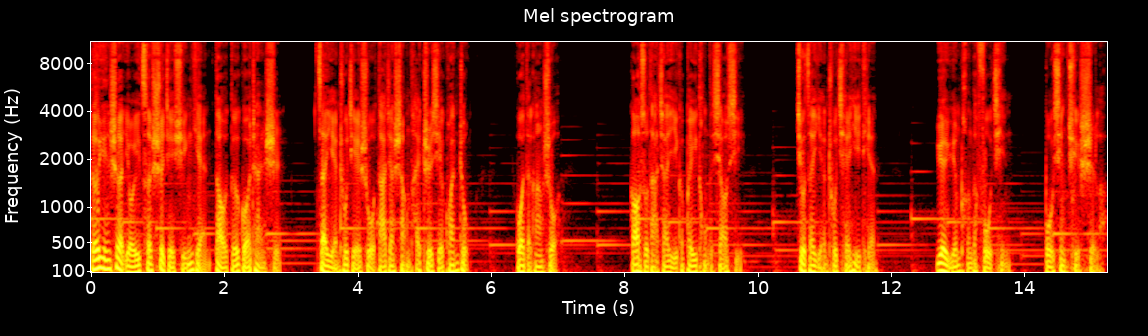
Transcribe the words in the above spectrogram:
德云社有一次世界巡演到德国站时，在演出结束，大家上台致谢观众。郭德纲说：“告诉大家一个悲痛的消息，就在演出前一天，岳云鹏的父亲不幸去世了。”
